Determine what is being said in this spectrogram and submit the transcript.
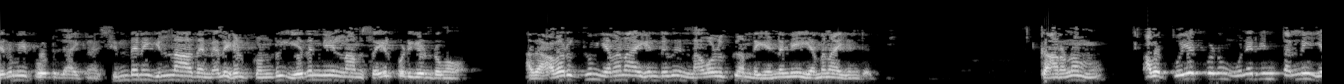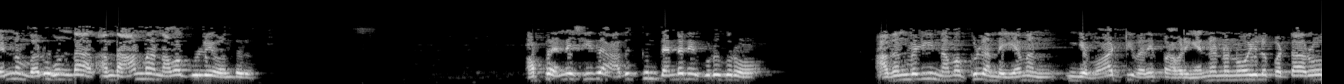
எருமை போட்டு காய்க்கணும். சிந்தனை இல்லாத நிலைகள் கொண்டு எதன் மேல் நாம் செயல்படுகின்றோமோ அது அவருக்கும் எமனாகின்றது நவளுக்கும் அந்த எண்ணமே எமனாகின்றது காரணம் அவர் துயற்படும் உணர்வின் தன்மை எண்ணம் வலுகொண்டால் அந்த ஆன்மா நமக்குள்ளே வந்துடும். அப்ப என்ன செய்து? அதுக்கும் தண்டனை கொடுக்கிறோம். அதன் வழி நமக்குள் அந்த யமன் இங்க வாட்டி வதைப்பான் அவர் என்னென்ன நோயில பட்டாரோ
